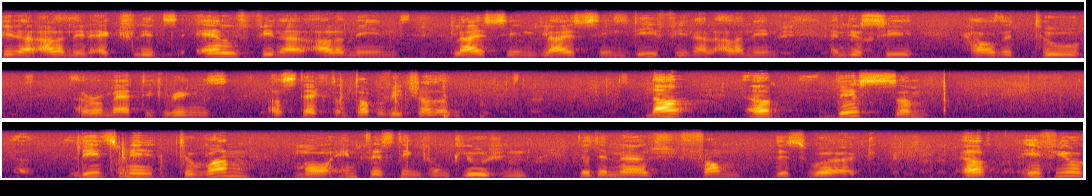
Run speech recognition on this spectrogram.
phenylalanine. Actually, it's L-phenylalanine, glycine, glycine, D-phenylalanine, and you see how the two aromatic rings are stacked on top of each other. Now, uh, this um, leads me to one more interesting conclusion that emerged from this work. Uh, if you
